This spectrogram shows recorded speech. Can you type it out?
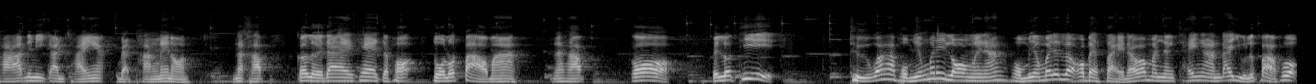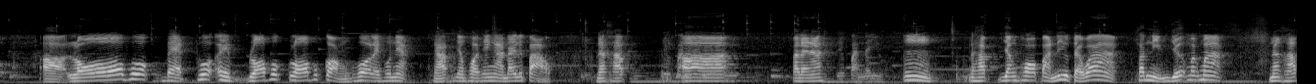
ชาร์จไม่มีการใช้เงี้ยแบตพังแน่นอนนะครับ ก็เลยได้แค่เฉพาะตัวรถเปล่ามานะครับ ก็เป็นรถที่ถือว่าผมยังไม่ได้ลองเลยนะ ผมยังไม่ได้ลองเอาแบตใส่นะว่ามันยังใช้งานได้อยู่หรือเปล่าพวก อ่าล้อพวกแบตพวกเอ้ยล้อพวกล้อพวกกล่องพวกอะไรพวกเนี้ยนะครับยังพอใช้งานได้หรือเปล่านะครับยังปั่นอ่าอะไรนะ ยังปั่นได้อยู่ อืมนะครับยังพอปั่นได้อยู่แต่ว่าสนิมเยอะมากๆนะครับ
